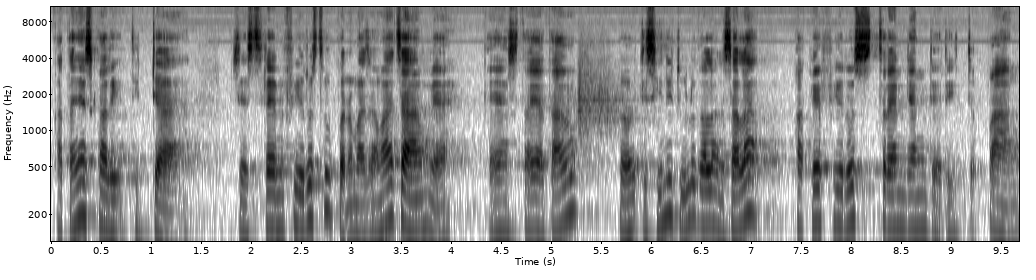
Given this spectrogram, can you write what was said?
katanya sekali tidak. Strain virus itu bermacam-macam ya. Kayak yang saya tahu bahwa di sini dulu kalau nggak salah pakai virus strain yang dari Jepang.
